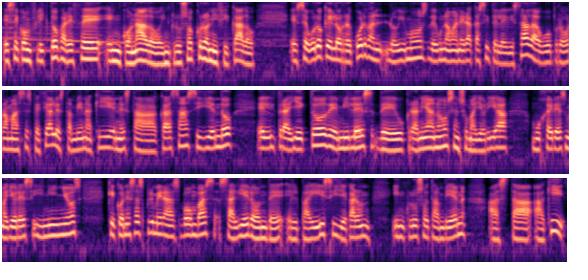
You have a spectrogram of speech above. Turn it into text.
ese conflicto parece enconado, incluso cronificado. Eh, seguro que lo recuerdan, lo vimos de una manera casi televisada. Hubo programas especiales también aquí en esta casa siguiendo el trayecto de miles de ucranianos, en su mayoría mujeres mayores y niños, que con esas primeras bombas salieron del país y llegaron incluso también hasta aquí.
